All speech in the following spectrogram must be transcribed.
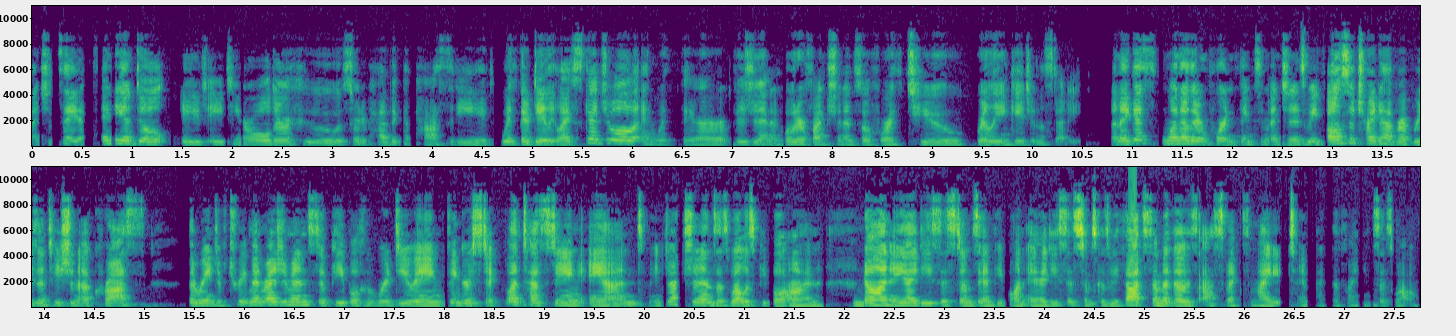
I should say any adult age 18 or older who sort of had the capacity with their daily life schedule and with their vision and motor function and so forth to really engage in the study. And I guess one other important thing to mention is we also tried to have representation across the range of treatment regimens. So people who were doing finger stick blood testing and injections, as well as people on non AID systems and people on AID systems, because we thought some of those aspects might impact the findings as well.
